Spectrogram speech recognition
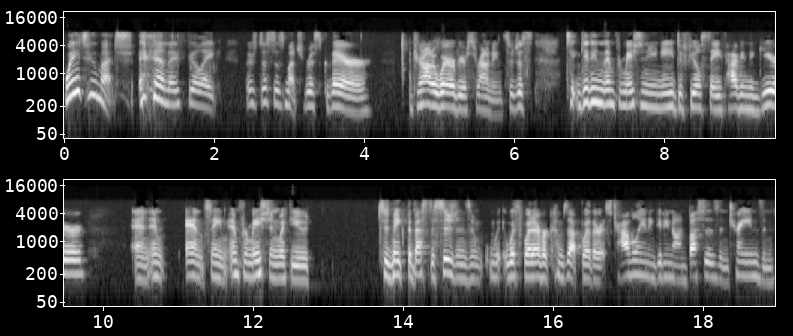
way too much, and I feel like there's just as much risk there if you're not aware of your surroundings. So just t- getting the information you need to feel safe, having the gear, and and, and same information with you to make the best decisions and w- with whatever comes up, whether it's traveling and getting on buses and trains and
